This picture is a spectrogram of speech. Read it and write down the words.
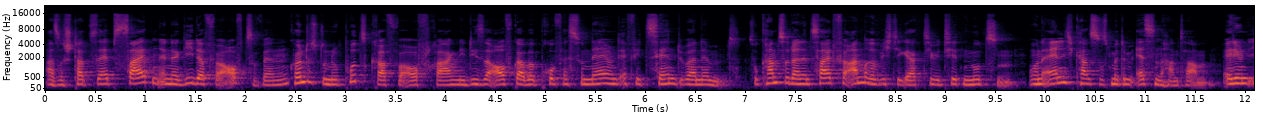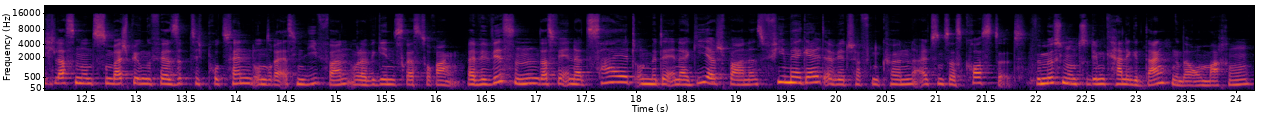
Also statt selbst Zeit und Energie dafür aufzuwenden, könntest du eine Putzkraft beauftragen, die diese Aufgabe professionell und effizient übernimmt. So kannst du deine Zeit für andere wichtige Aktivitäten nutzen. Und ähnlich kannst du es mit dem Essen handhaben. Eddie und ich lassen uns zum Beispiel ungefähr 70 Prozent unserer Essen liefern oder wir gehen ins Restaurant. Weil wir wissen, dass wir in der Zeit und mit der Energieersparnis viel mehr Geld erwirtschaften können, als uns das kostet. Wir müssen uns zudem keine Gedanken darum machen,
